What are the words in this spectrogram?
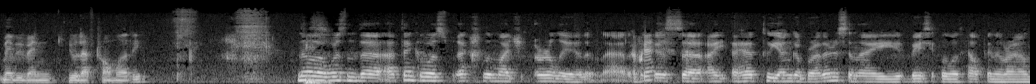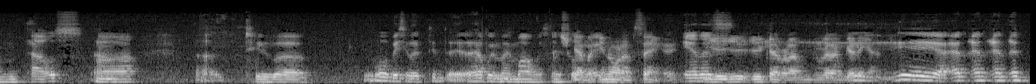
Maybe when you left home early? No, it wasn't. Uh, I think it was actually much earlier than that. Okay. Because uh, I, I had two younger brothers, and I basically was helping around the house uh, uh, to, uh, well, basically helping my mom essentially. Yeah, but right? you know what I'm saying, right? Yeah, you, you, you get what I'm, what I'm getting at. Yeah, yeah, yeah. And, and, and, and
